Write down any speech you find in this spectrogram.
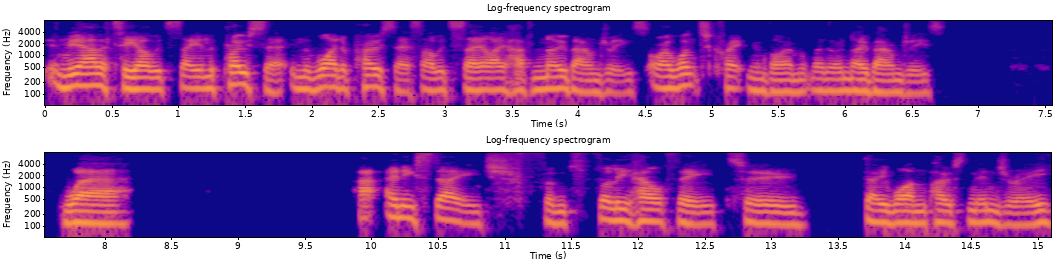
in reality, I would say in the process, in the wider process, I would say I have no boundaries, or I want to create an environment where there are no boundaries, where at any stage, from fully healthy to day one post an injury,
